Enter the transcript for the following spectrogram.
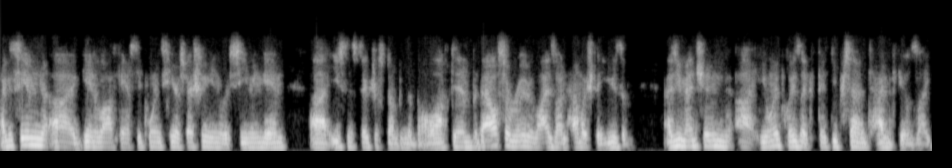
I can see him uh, getting a lot of fantasy points here, especially in the receiving game. Uh, Easton Stick just dumping the ball off to him, but that also really relies on how much they use him. As you mentioned, uh, he only plays like 50% of the time, it feels like.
